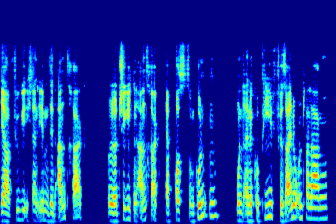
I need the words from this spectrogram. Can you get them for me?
ja, füge ich dann eben den Antrag oder schicke ich den Antrag per Post zum Kunden und eine Kopie für seine Unterlagen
